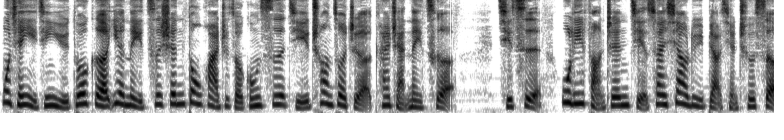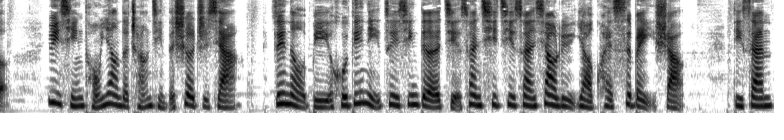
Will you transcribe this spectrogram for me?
目前已经与多个业内资深动画制作公司及创作者开展内测。其次，物理仿真解算效率表现出色，运行同样的场景的设置下，Zeno 比 Houdini 最新的解算器计算效率要快四倍以上。第三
